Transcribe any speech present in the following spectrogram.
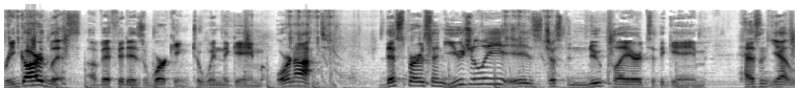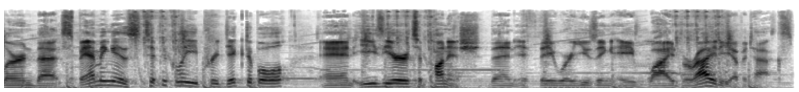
regardless of if it is working to win the game or not. This person usually is just a new player to the game, hasn't yet learned that spamming is typically predictable and easier to punish than if they were using a wide variety of attacks.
